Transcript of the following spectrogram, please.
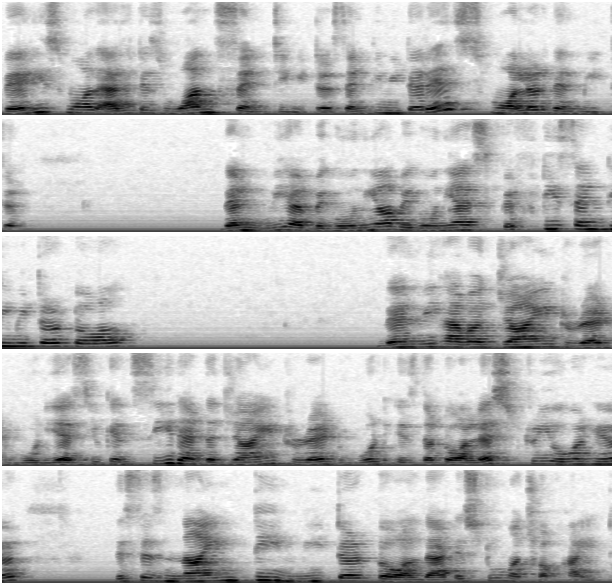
very small as it is 1 centimeter. Centimeter is smaller than meter. Then we have begonia. Begonia is 50 centimeter tall. Then we have a giant redwood. Yes, you can see that the giant redwood is the tallest tree over here. This is 90 meter tall. That is too much of height.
